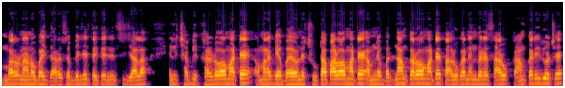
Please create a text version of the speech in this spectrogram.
મારો નાનો ભાઈ ધારાસભ્ય છે, ચૈતન્યસિંહ ઝાલા. એની છબી ખરડવા માટે, અમારા બે ભાઈઓને છૂટા પાડવા માટે, અમને બદનામ કરવા માટે તાલુકાની અંદર સારું કામ કરી રહ્યો છે.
